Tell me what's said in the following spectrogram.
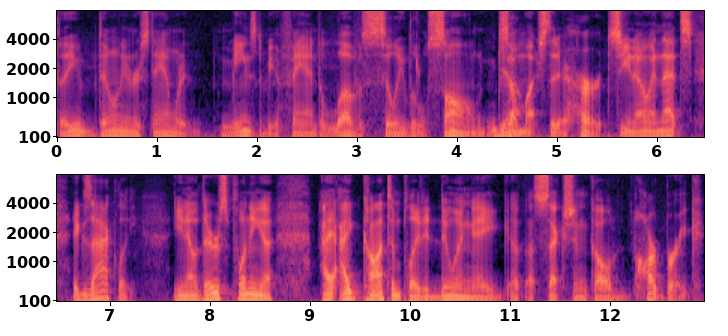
they don't even understand what it means to be a fan, to love a silly little song so much that it hurts, you know, and that's exactly. You know, there's plenty of. I, I contemplated doing a, a, section called Heartbreak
